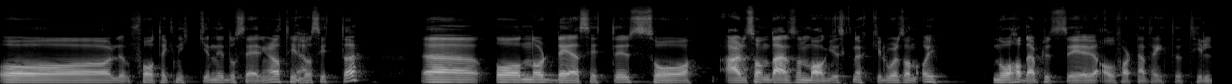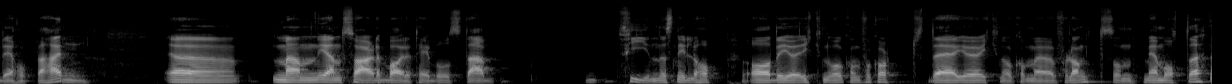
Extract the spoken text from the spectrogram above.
og få teknikken i doseringer da, til Ja. å sitte. Uh, og når det sitter, så er det som Det er en sånn magisk nøkkel hvor det er sånn Oi, nå hadde jeg plutselig all farten jeg trengte til det hoppet her. Eh, men igjen så er det bare tables. Det er fine, snille hopp. Og det gjør ikke noe å komme for kort. Det gjør ikke noe å komme for langt, sånn med måte.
